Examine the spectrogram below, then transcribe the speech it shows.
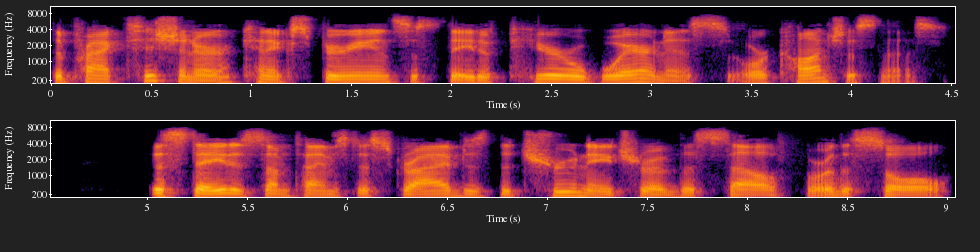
the practitioner can experience a state of pure awareness or consciousness. This state is sometimes described as the true nature of the self or the soul,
